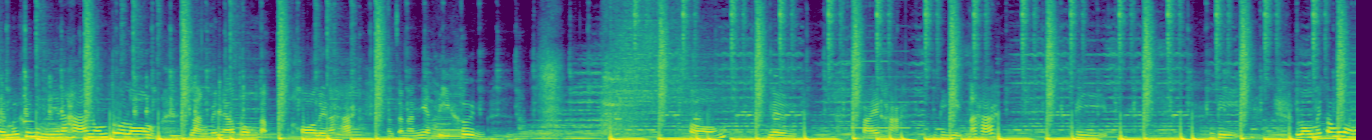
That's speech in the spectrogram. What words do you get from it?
เปิดมือขึ้นอย่างนี้นะคะ โน้มตัวลง หลังเป็นแนวตรงกับคอเลยนะคะ หลังจากนั้นเนี่ยตีขึ้นสองหนึ่งไปค่ะ บีบนะคะ บีบ บีบ ลงไม่ต้องลง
